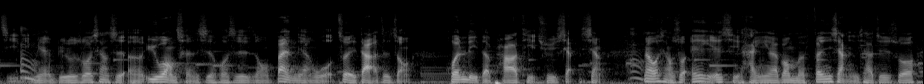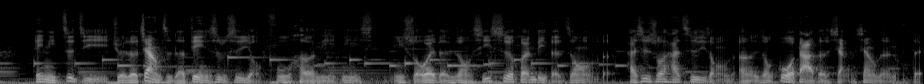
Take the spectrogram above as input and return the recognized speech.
集里面，嗯、比如说像是呃欲望城市或是这种伴娘我最大这种婚礼的 party 去想象、嗯。那我想说，哎，也请韩英来帮我们分享一下，就是说哎，你自己觉得这样子的电影是不是有符合你你你所谓的这种西式婚礼的这种的，还是说它是一种呃一种过大的想象的？对，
